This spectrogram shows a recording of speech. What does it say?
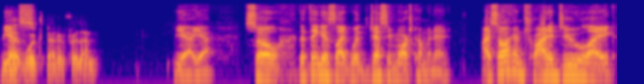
yes, that works better for them. yeah, yeah. So the thing is, like with Jesse Marsch coming in, I saw him try to do like.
